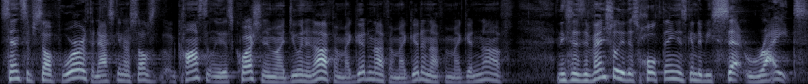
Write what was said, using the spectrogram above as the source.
sense of self worth and asking ourselves constantly this question Am I doing enough? Am I good enough? Am I good enough? Am I good enough? And he says, eventually this whole thing is going to be set right.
